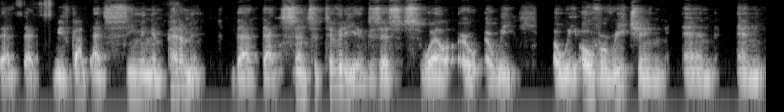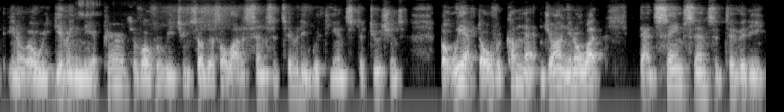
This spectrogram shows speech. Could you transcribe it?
that that we've got that seeming impediment that that sensitivity exists. Well, are, are we are we overreaching and and you know are we giving the appearance of overreaching so there's a lot of sensitivity with the institutions but we have to overcome that and john you know what that same sensitivity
